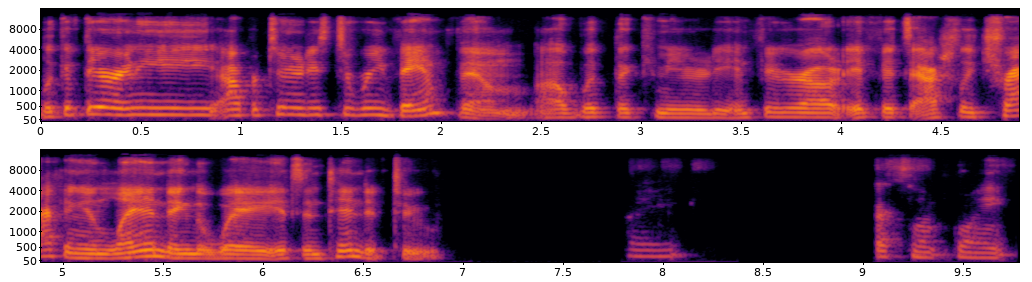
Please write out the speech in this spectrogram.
look if there are any opportunities to revamp them uh, with the community and figure out if it's actually tracking and landing the way it's intended to. Right. Excellent point.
